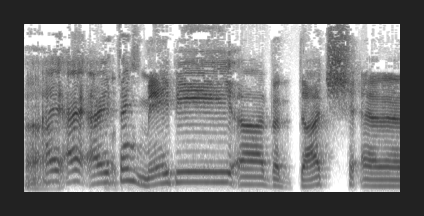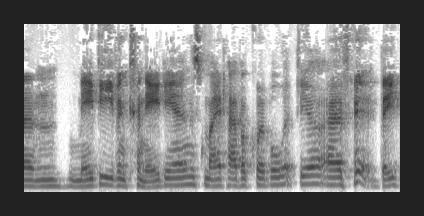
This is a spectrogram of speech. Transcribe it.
uh, I, I, I think maybe uh, the Dutch and maybe even Canadians might have a quibble with you. I think they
